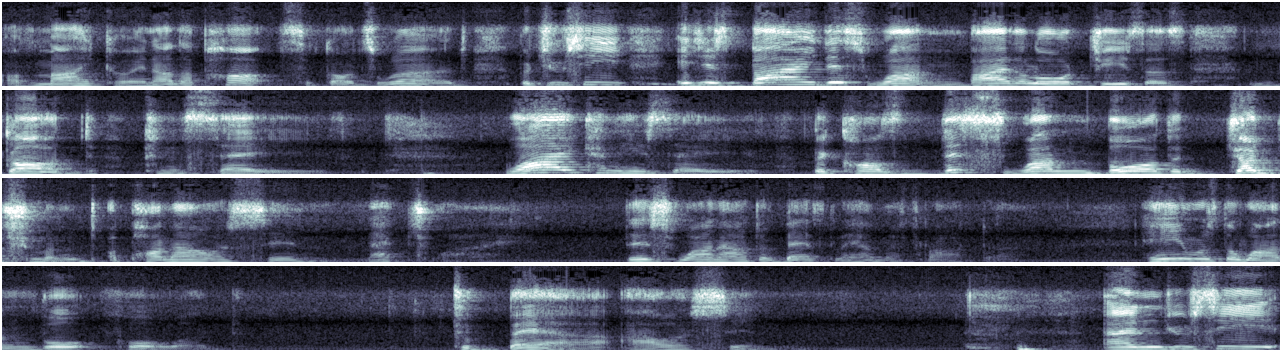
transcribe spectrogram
of Micah and other parts of God's word. But you see, it is by this one, by the Lord Jesus, God can save. Why can he save? Because this one bore the judgment upon our sin. That's why. This one out of Bethlehem Ephratah. He was the one brought forward to bear our sin. And you see,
